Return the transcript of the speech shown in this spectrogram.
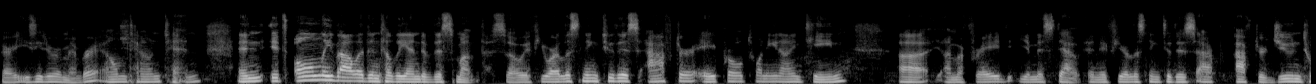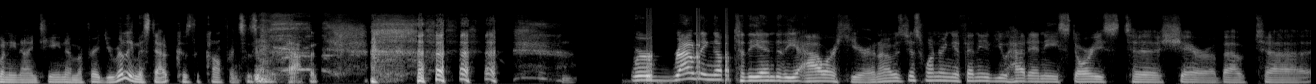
Very easy to remember, Elmtown10. And it's only valid until the end of this month. So if you are listening to this after April 2019, uh, I'm afraid you missed out. And if you're listening to this ap- after June 2019, I'm afraid you really missed out because the conference is going to happen. We're rounding up to the end of the hour here, and I was just wondering if any of you had any stories to share about uh,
